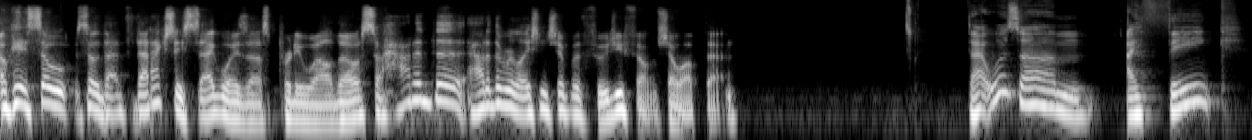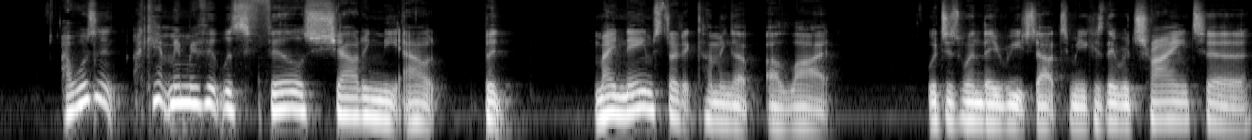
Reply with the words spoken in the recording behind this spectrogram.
okay, so so that that actually segues us pretty well though. So how did the how did the relationship with Fujifilm show up then? That was um I think I wasn't I can't remember if it was Phil shouting me out, but my name started coming up a lot, which is when they reached out to me because they were trying to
